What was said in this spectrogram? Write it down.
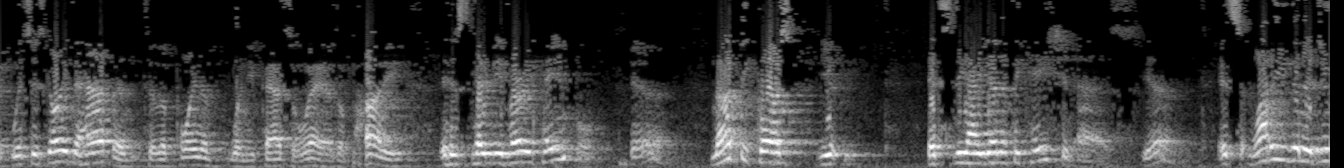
it, which is going to happen to the point of when you pass away as a body, is can be very painful. Yeah, not because you. It's the identification as. Yeah, it's what are you going to do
